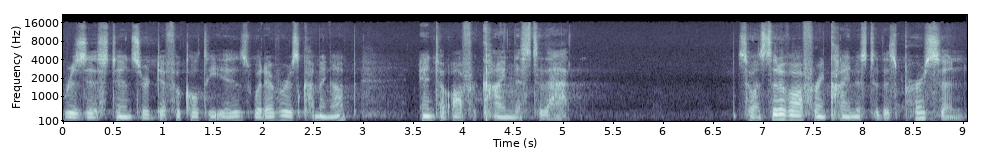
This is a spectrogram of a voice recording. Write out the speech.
resistance or difficulty is, whatever is coming up, and to offer kindness to that. So instead of offering kindness to this person,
